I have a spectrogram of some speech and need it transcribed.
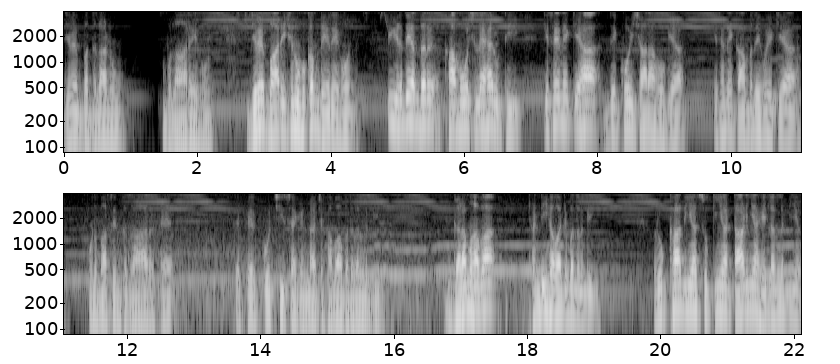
ਜਿਵੇਂ ਬੱਦਲਾਂ ਨੂੰ ਬੁਲਾ ਰਹੇ ਹੋਣ, ਜਿਵੇਂ ਬਾਰਿਸ਼ ਨੂੰ ਹੁਕਮ ਦੇ ਰਹੇ ਹੋਣ। ਭੀੜ ਦੇ ਅੰਦਰ ਖਾਮੋਸ਼ ਲਹਿਰ ਉੱਠੀ। ਕਿਸੇ ਨੇ ਕਿਹਾ, ਦੇਖੋ, ਇਸ਼ਾਰਾ ਹੋ ਗਿਆ। ਕਿਸੇ ਨੇ ਕੰਬਦੇ ਹੋਏ ਕਿਹਾ, ਹੁਣ ਬਸ ਇੰਤਜ਼ਾਰ ਹੈ। ਤੇ ਫਿਰ ਕੁਝ ਹੀ ਸੈਕਿੰਡਾਂ 'ਚ ਹਵਾ ਬਦਲਣ ਲੱਗੀ। ਗਰਮ ਹਵਾ, ਠੰਡੀ ਹਵਾ 'ਚ ਬਦਲ ਗਈ। ਰੁੱਖਾਂ ਦੀਆਂ ਸੁੱਕੀਆਂ ਟਾਹੜੀਆਂ ਹਿੱਲਣ ਲੱਗੀਆਂ।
